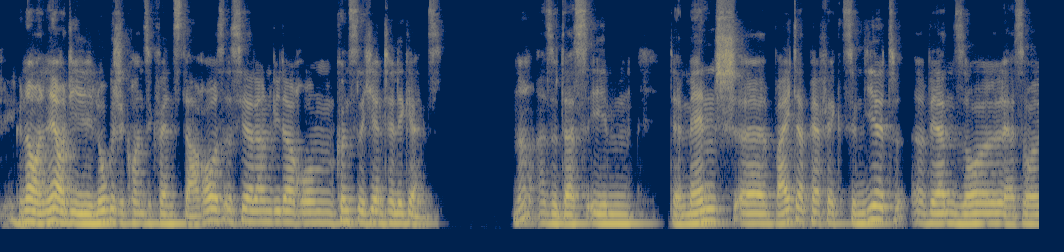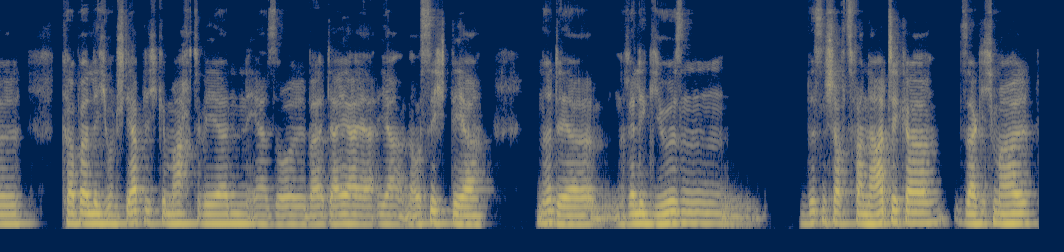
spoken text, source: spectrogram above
Genau, ja, und die logische Konsequenz daraus ist ja dann wiederum künstliche Intelligenz. Ne? Also, dass eben der Mensch äh, weiter perfektioniert äh, werden soll, er soll körperlich unsterblich gemacht werden, er soll, weil da ja, ja aus Sicht der ne, der religiösen Wissenschaftsfanatiker, sag ich mal,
